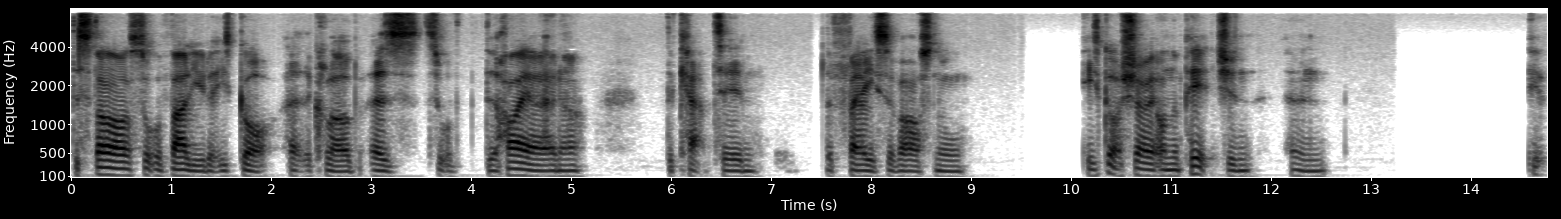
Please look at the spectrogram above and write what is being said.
The star sort of value that he's got at the club as sort of the high earner, the captain, the face of Arsenal. He's got to show it on the pitch, and and it,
